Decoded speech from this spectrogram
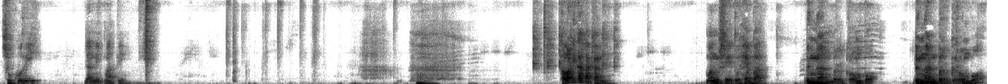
syukuri dan nikmati. Kalau dikatakan manusia itu hebat dengan berkelompok, dengan bergerombol,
